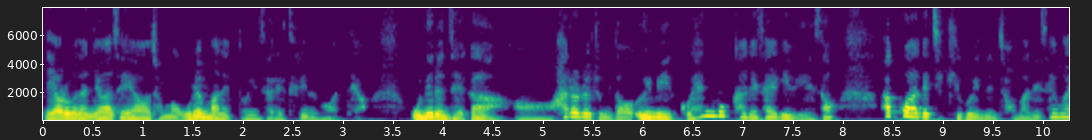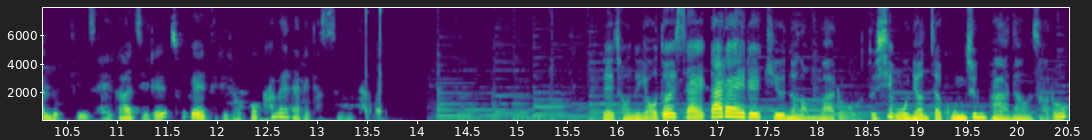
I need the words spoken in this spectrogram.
네, 여러분 안녕하세요. 정말 오랜만에 또 인사를 드리는 것 같아요. 오늘은 제가 어, 하루를 좀 더 의미 있고 행복하게 살기 위해서 확고하게 지키고 있는 저만의 생활 루틴 세 가지를 소개해 드리려고 카메라를 켰습니다. 네, 저는 8살 딸아이를 키우는 엄마로, 또 15년차 공중파 아나운서로,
